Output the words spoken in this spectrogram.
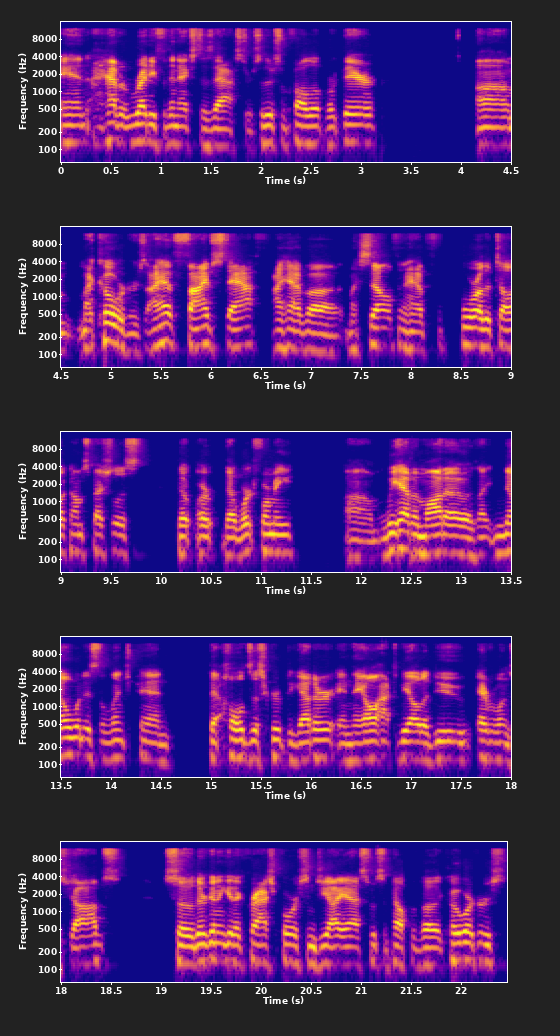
and have it ready for the next disaster. So there's some follow-up work there. Um, my coworkers, I have five staff. I have uh, myself and I have four other telecom specialists that are, that work for me. Um, we have a motto like no one is the linchpin that holds this group together and they all have to be able to do everyone's jobs. So they're going to get a crash course in GIS with some help of other coworkers.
